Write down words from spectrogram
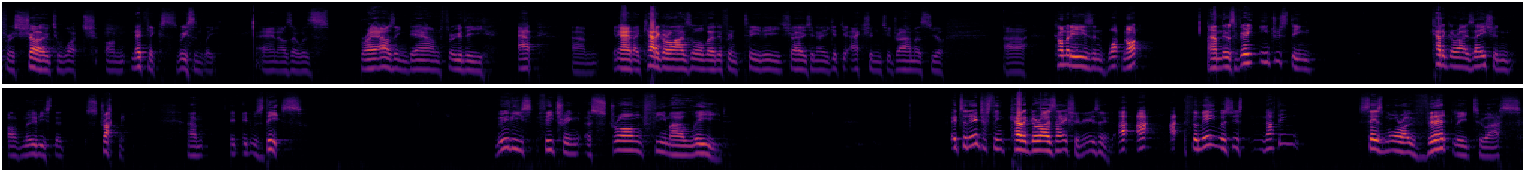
for a show to watch on Netflix recently, and as I was browsing down through the app, um, you know they categorize all the different TV shows. You know, you get your actions, your dramas, your uh, comedies, and whatnot. Um, there was a very interesting categorization of movies that struck me. Um, it, it was this movies featuring a strong female lead. It's an interesting categorization, isn't it? I, I, I, for me, it was just nothing says more overtly to us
